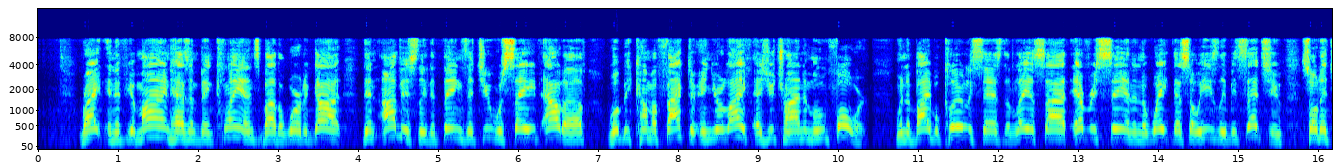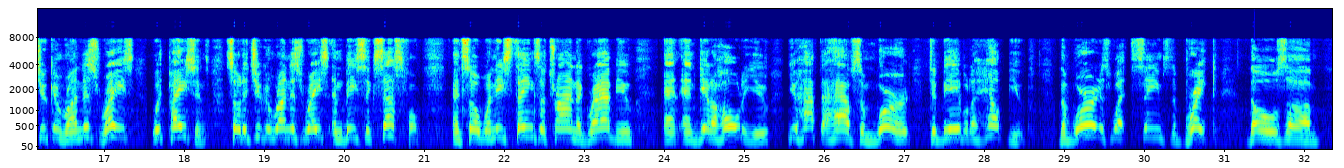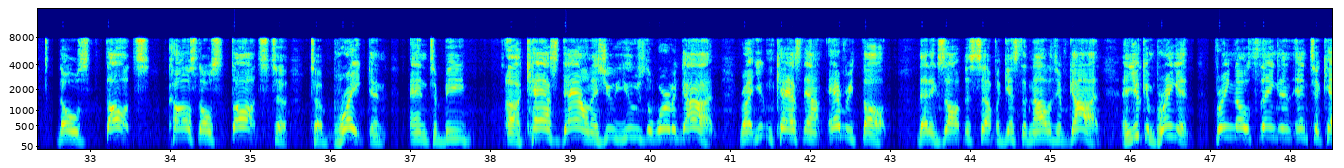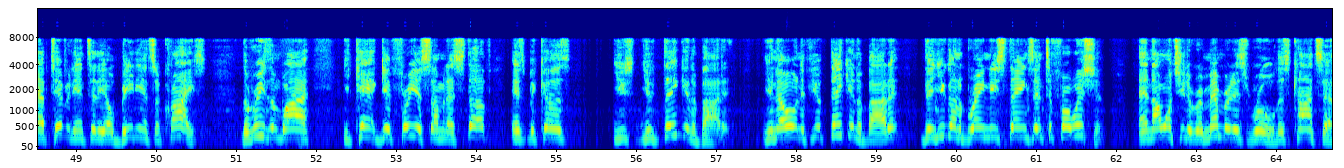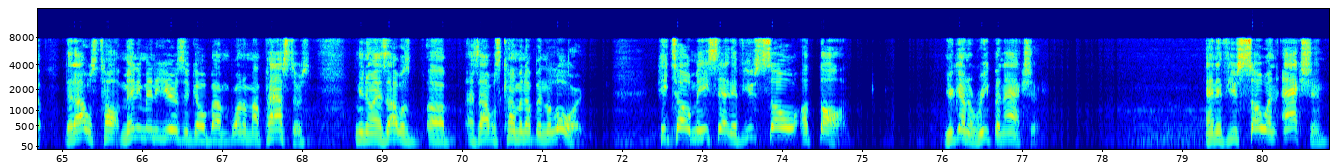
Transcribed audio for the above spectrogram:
right? And if your mind hasn't been cleansed by the word of God, then obviously the things that you were saved out of will become a factor in your life as you're trying to move forward when the Bible clearly says to lay aside every sin and the weight that so easily besets you so that you can run this race with patience, so that you can run this race and be successful. And so when these things are trying to grab you and, and get a hold of you, you have to have some word to be able to help you. The word is what seems to break those um, those thoughts, cause those thoughts to to break and and to be uh, cast down as you use the word of God, right? You can cast down every thought that exalts itself against the knowledge of God, and you can bring it, bring those things in, into captivity, into the obedience of Christ. The reason why you can't get free of some of that stuff is because you you're thinking about it, you know. And if you're thinking about it, then you're going to bring these things into fruition. And I want you to remember this rule, this concept that I was taught many, many years ago by one of my pastors, you know, as I was uh, as I was coming up in the Lord. He told me, he said, if you sow a thought, you're going to reap an action. And if you sow an action,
